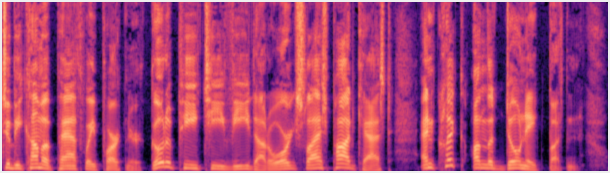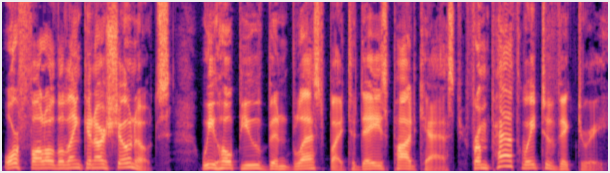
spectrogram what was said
To become a Pathway partner, go to ptv.org/podcast and click on the donate button or follow the link in our show notes. We hope you've been blessed by today's podcast from Pathway to Victory.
